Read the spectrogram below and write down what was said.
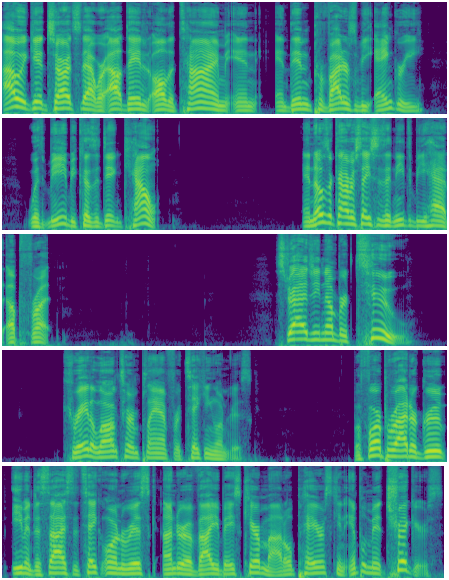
I would get charts that were outdated all the time and and then providers would be angry with me because it didn't count. And those are conversations that need to be had up front. Strategy number 2, create a long-term plan for taking on risk. Before a provider group even decides to take on risk under a value-based care model, payers can implement triggers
